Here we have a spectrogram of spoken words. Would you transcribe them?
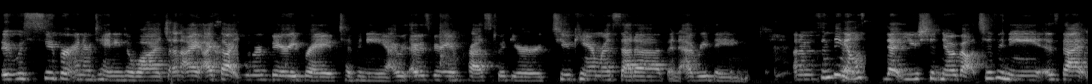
It was super entertaining to watch. And I, I thought you were very brave, Tiffany. I, I was very impressed with your two camera setup and everything. Um, something else that you should know about Tiffany is that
